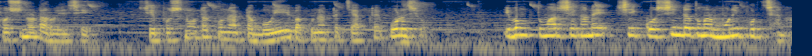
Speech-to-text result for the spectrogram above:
প্রশ্নটা রয়েছে সেই প্রশ্নটা কোনো একটা বইয়ে বা কোনো একটা চ্যাপ্টারে পড়েছো এবং তোমার সেখানে সেই কোশ্চিনটা তোমার মনে পড়ছে না।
